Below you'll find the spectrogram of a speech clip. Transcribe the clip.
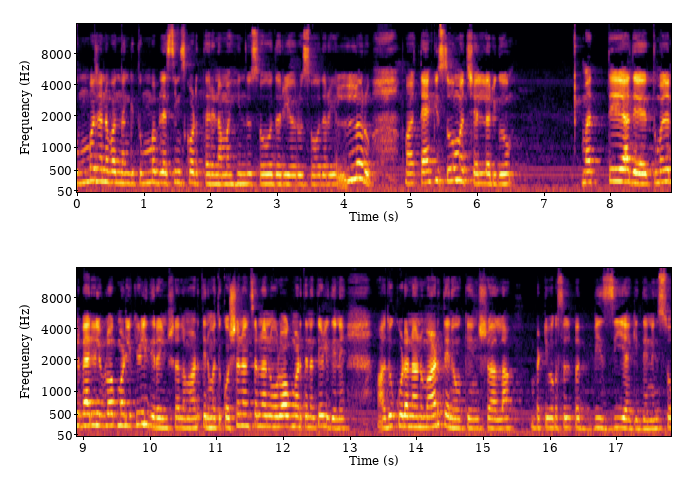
ತುಂಬ ಜನ ಬಂದು ನನಗೆ ತುಂಬ ಬ್ಲೆಸ್ಸಿಂಗ್ಸ್ ಕೊಡ್ತಾರೆ, ನಮ್ಮ ಹಿಂದೂ ಸಹೋದರಿಯರು ಸಹೋದರಿ ಎಲ್ಲರೂ. ಥ್ಯಾಂಕ್ ಯು ಸೋ ಮಚ್ ಎಲ್ಲರಿಗೂ. ಮತ್ತೆ ಅದೇ, ತುಂಬ ಜನ ಬ್ಯಾರಿಯಲ್ಲಿ ವ್ಲಾಗ್ ಮಾಡಲಿಕ್ಕೆ ಹೇಳಿದ್ದೀರಾ? ಇನ್ಶಾಲ್ಲ ಮಾಡ್ತೇನೆ. ಮತ್ತು ಕ್ವಶನ್ ಆನ್ಸರ್ ನಾನು ವ್ಲಾಗ್ ಮಾಡ್ತೇನೆ ಅಂತ ಹೇಳಿದ್ದೇನೆ. ಅದು ಕೂಡ ನಾನು ಮಾಡ್ತೇನೆ ಓಕೆ ಇನ್ಶಾಲ್ಲ ಬಟ್ ಇವಾಗ ಸ್ವಲ್ಪ ಬ್ಯುಸಿ ಆಗಿದ್ದೇನೆ. ಸೊ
